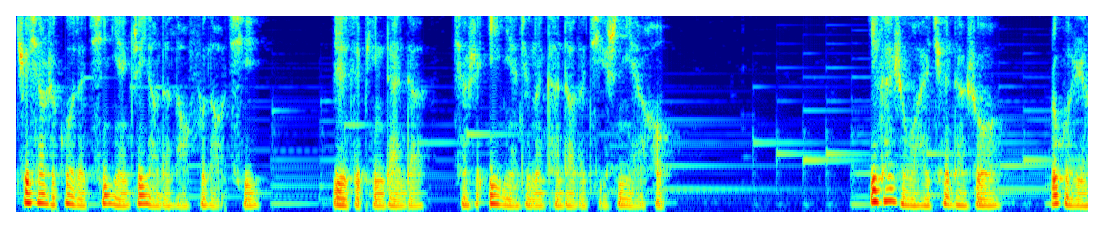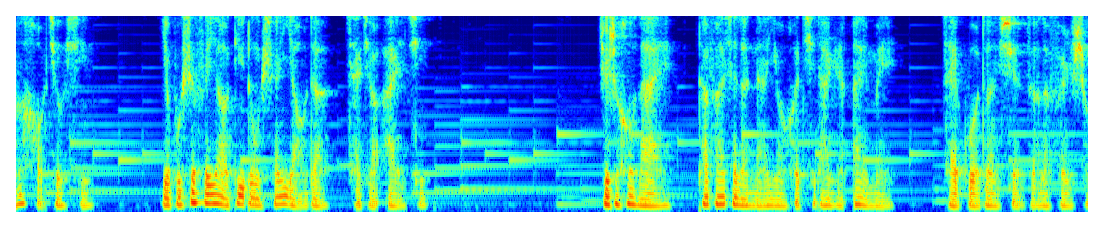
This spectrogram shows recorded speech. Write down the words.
却像是过了七年之痒的老夫老妻，日子平淡的像是一年就能看到了几十年后。一开始我还劝她说：“如果人好就行，也不是非要地动山摇的才叫爱情。”只是后来她发现了男友和其他人暧昧，才果断选择了分手。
